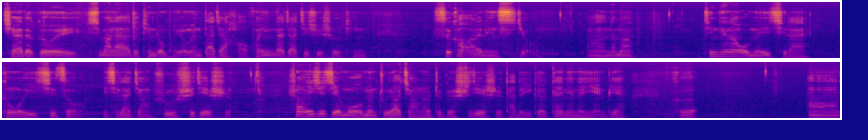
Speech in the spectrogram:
亲爱的各位喜马拉雅的听众朋友们，大家好！欢迎大家继续收听《思考二零四九》。嗯，那么今天呢，我们一起来跟我一起走，一起来讲述世界史。上一期节目我们主要讲了这个世界史它的一个概念的演变和嗯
